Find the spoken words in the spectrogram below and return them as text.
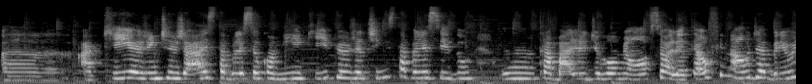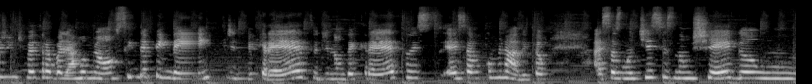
ah, aqui a gente já estabeleceu com a minha equipe, eu já tinha estabelecido um trabalho de home office. Olha, até o final de abril a gente vai trabalhar home office independente de decreto, de não decreto, esse é o combinado. Então, essas notícias não chegam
